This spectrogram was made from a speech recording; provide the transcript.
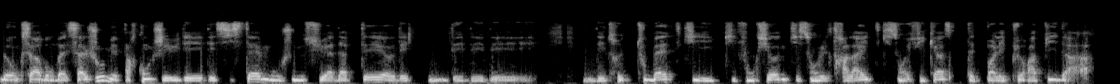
donc ça, bon ben ça joue, mais par contre j'ai eu des, des, systèmes où je me suis adapté euh, des, des, des, des, des trucs tout bêtes qui, qui fonctionnent, qui sont ultra light, qui sont efficaces, peut-être pas les plus rapides à,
